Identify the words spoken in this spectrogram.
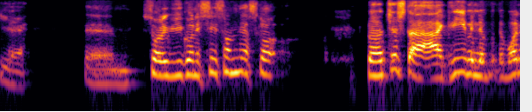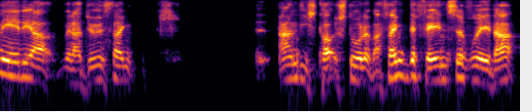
Yeah, Um, sorry, were you going to say something there, Scott? No, just uh, I agree. I mean, the, the one area where I do think Andy's touched on it, but I think defensively that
